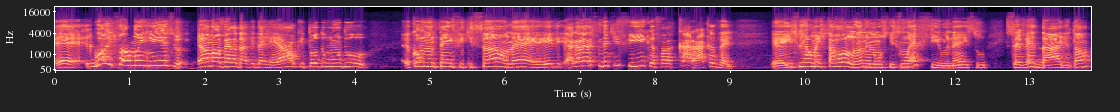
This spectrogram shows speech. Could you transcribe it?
É, igual a gente falou no início, é uma novela da vida real que todo mundo. Como não tem ficção, né? Ele, a galera se identifica, fala: caraca, velho, é, isso realmente está rolando, não, isso não é filme, né? Isso, isso é verdade. Então,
